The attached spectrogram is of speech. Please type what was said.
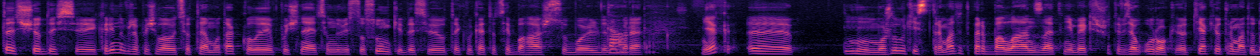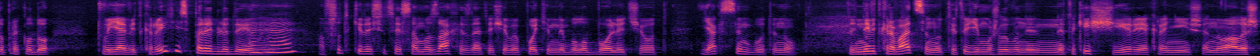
те, що десь Каріна вже почала оцю тему, так, коли починаються нові стосунки, десь, от, як ви кажете, цей багаж з собою людина Так, бере. так. Як, е, ну, можливо, якийсь тримати тепер баланс, знаєте, ніби якщо ти взяв урок, і от як його тримати, до прикладу, твоя відкритість перед людиною, а все-таки десь цей самозахист, знаєте, щоб потім не було боляче. От як з цим бути? Ну, тоді не відкриватися, ну ти тоді, можливо, не, не такий щирий, як раніше. Ну, але ж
